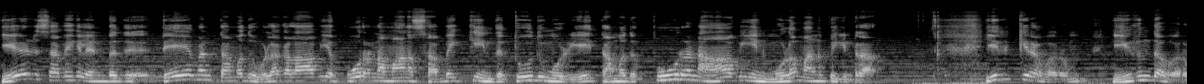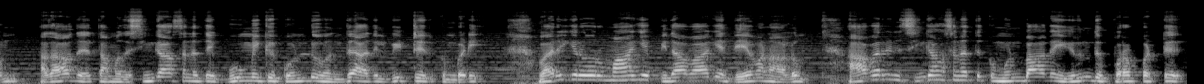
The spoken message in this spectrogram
ஏழு சபைகள் என்பது தேவன் தமது உலகளாவிய பூரணமான சபைக்கு இந்த தூது மொழியை தமது பூரண ஆவியின் மூலம் அனுப்புகின்றார். இருக்கிறவரும் இருந்தவரும் அதாவது தமது சிங்காசனத்தை பூமிக்கு கொண்டு வந்து அதில் வீற்றிருக்கும்படி வருகிறவருமாகிய பிதாவாகிய தேவனாலும் அவரின் சிங்காசனத்துக்கு முன்பாக இருந்து புறப்பட்டு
